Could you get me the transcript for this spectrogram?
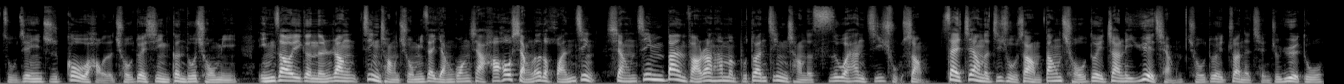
组建一支够好的球队，吸引更多球迷，营造一个能让进场球迷在阳光下好好享乐的环境，想尽办法让他们不断进场的思维和基础上。在这样的基础上，当球队战力越强，球队赚的钱就越多。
